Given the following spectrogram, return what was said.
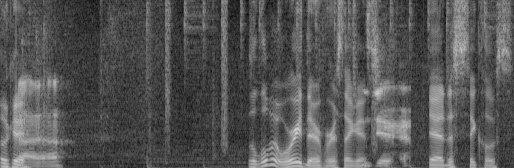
Okay. Nah, I was a little bit worried there for a second. Zero. Yeah, just stay close.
